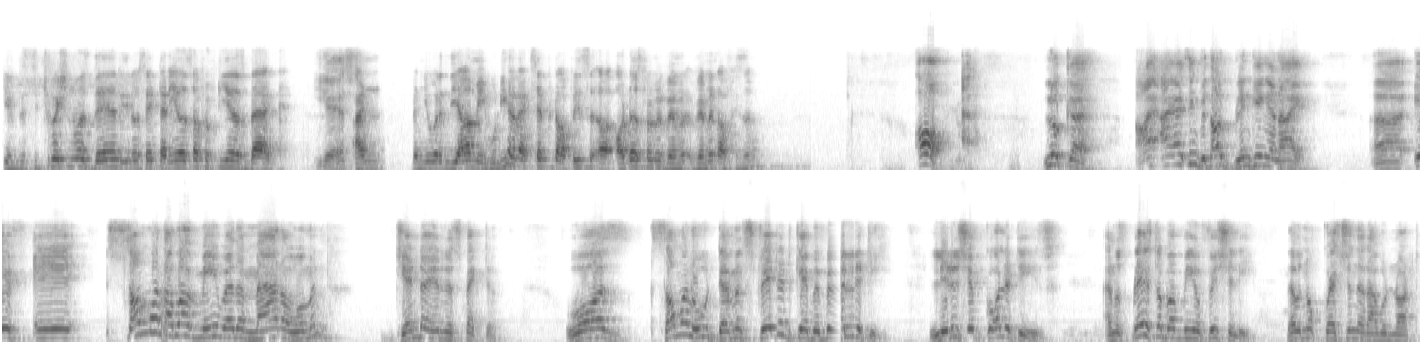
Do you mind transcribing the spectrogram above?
if the situation was there, you know, say ten years or fifteen years back, Yes. and when you were in the army, would you have accepted office uh, orders from a women, women officer? Oh, look, uh, I, I think without blinking an eye, uh, if a someone above me, whether man or woman, gender irrespective, was someone who demonstrated capability, leadership qualities, and was placed above me officially, there was no question that I would not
